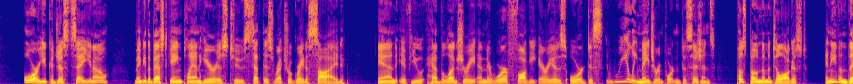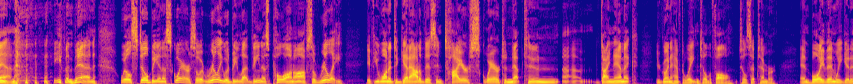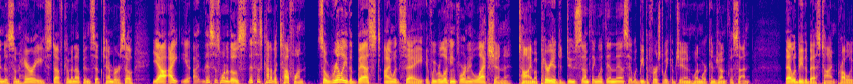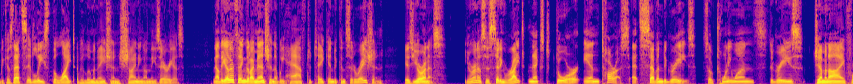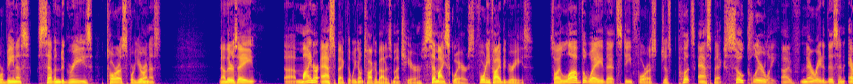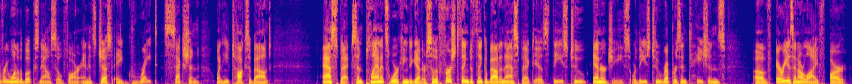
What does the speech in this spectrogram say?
Or you could just say, you know, maybe the best game plan here is to set this retrograde aside and if you had the luxury and there were foggy areas or dis- really major important decisions, postpone them until August. And even then, even then, we'll still be in a square. So it really would be let Venus pull on off. So, really, if you wanted to get out of this entire square to Neptune um, dynamic, you're going to have to wait until the fall, till September. And boy, then we get into some hairy stuff coming up in September. So yeah, I, you know, this is one of those. This is kind of a tough one. So really, the best I would say, if we were looking for an election time, a period to do something within this, it would be the first week of June when we're conjunct the sun. That would be the best time, probably, because that's at least the light of illumination shining on these areas. Now, the other thing that I mentioned that we have to take into consideration is Uranus. Uranus is sitting right next door in Taurus at 7 degrees. So 21 degrees Gemini for Venus, 7 degrees Taurus for Uranus. Now, there's a uh, minor aspect that we don't talk about as much here semi squares, 45 degrees. So I love the way that Steve Forrest just puts aspects so clearly. I've narrated this in every one of the books now so far, and it's just a great section when he talks about aspects and planets working together. So, the first thing to think about an aspect is these two energies or these two representations of areas in our life are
